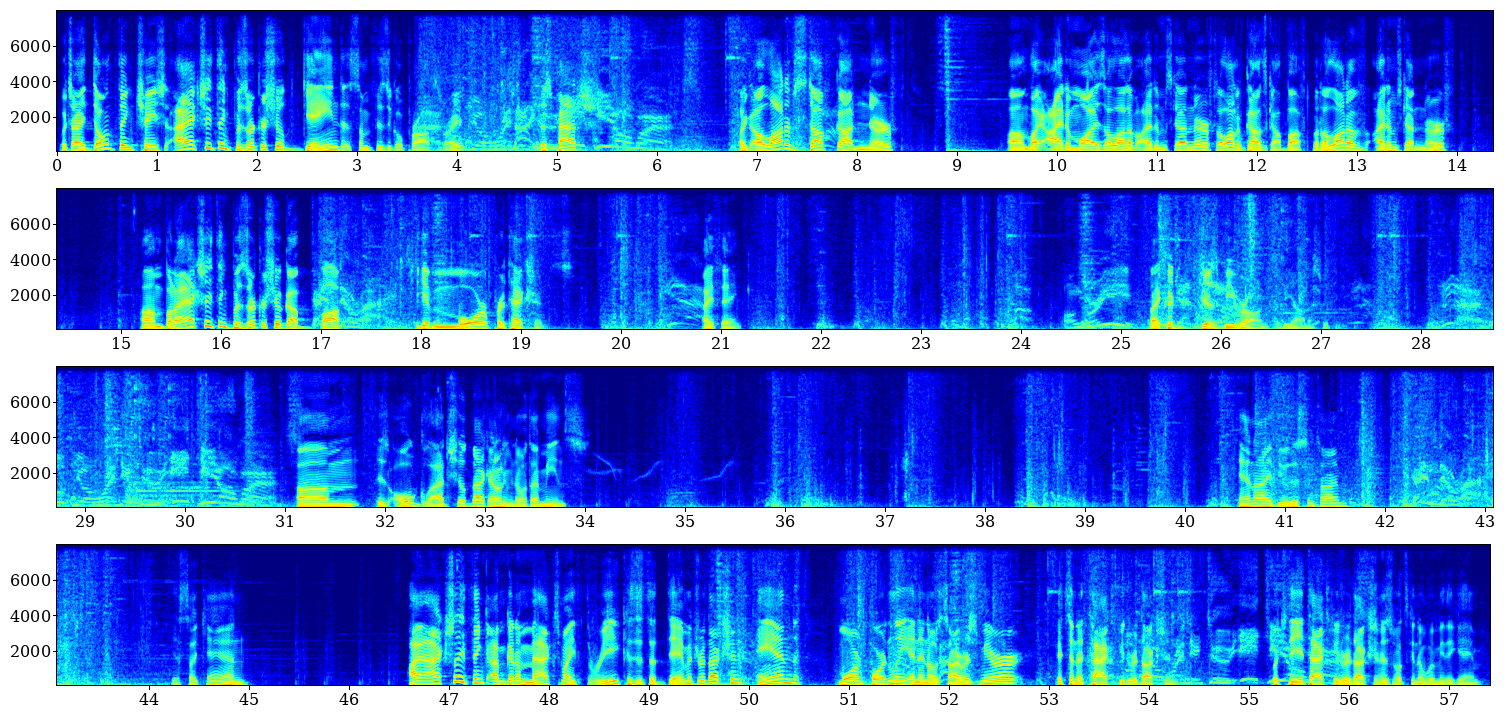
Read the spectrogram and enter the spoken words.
which I don't think changed. I actually think berserker shield gained some physical props, right? This patch? Like a lot of stuff got nerfed. Um, like item wise, a lot of items got nerfed. A lot of gods got buffed, but a lot of items got nerfed. Um, but I actually think Berserker Shield got buffed to give more protections. I think. But I could just be wrong, to be honest with you. Um, is old Glad Shield back? I don't even know what that means. Can I do this in time? Yes, I can. I actually think I'm gonna max my three because it's a damage reduction, and more importantly, in an Osiris mirror, it's an attack speed reduction. To Which the attack speed reduction is what's gonna win me the game.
